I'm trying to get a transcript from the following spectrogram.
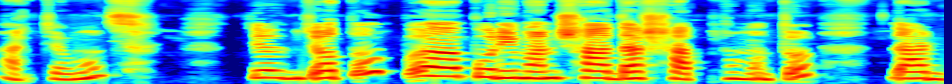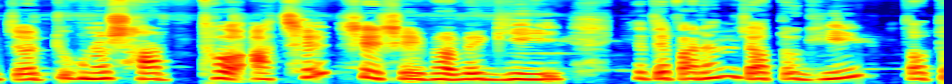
এক চামচ। যত পরিমাণ স্বাদ আর স্বার্থ মতো, যার যতটুকুনো স্বার্থ আছে, সে সেইভাবে ঘি খেতে পারেন। যত ঘি তত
